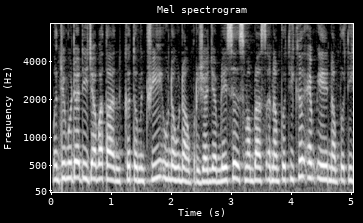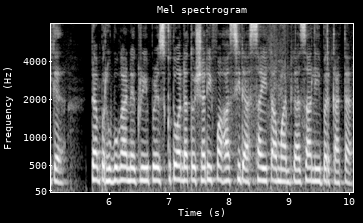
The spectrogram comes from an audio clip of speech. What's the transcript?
Menteri Muda di Jabatan Ketua Menteri Undang-Undang Perjanjian Malaysia 1963 MA 63 dan Perhubungan Negeri Persekutuan Datuk Sharifah Hasidah Said Ahmad Ghazali berkata,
